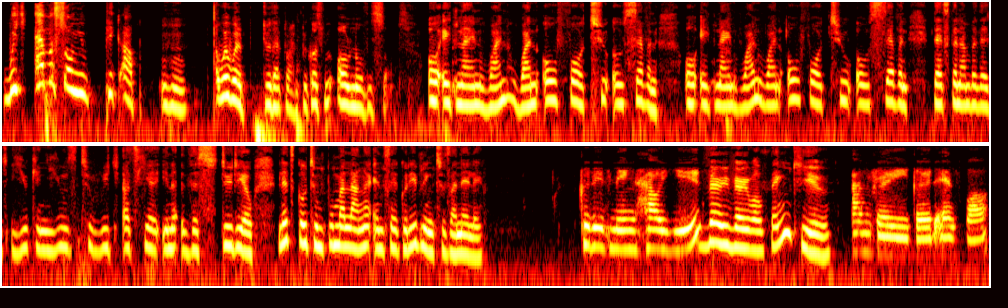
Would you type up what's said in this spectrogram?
whichever song you pick up, Mm-hmm. we will do that one because we all know these songs. 0891 104 207 0891 104 207 that's the number that you can use to reach us here in the studio let's go to Mpumalanga and say good evening to Zanele Good evening. How are you? very very well thank you I'm very good as well.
